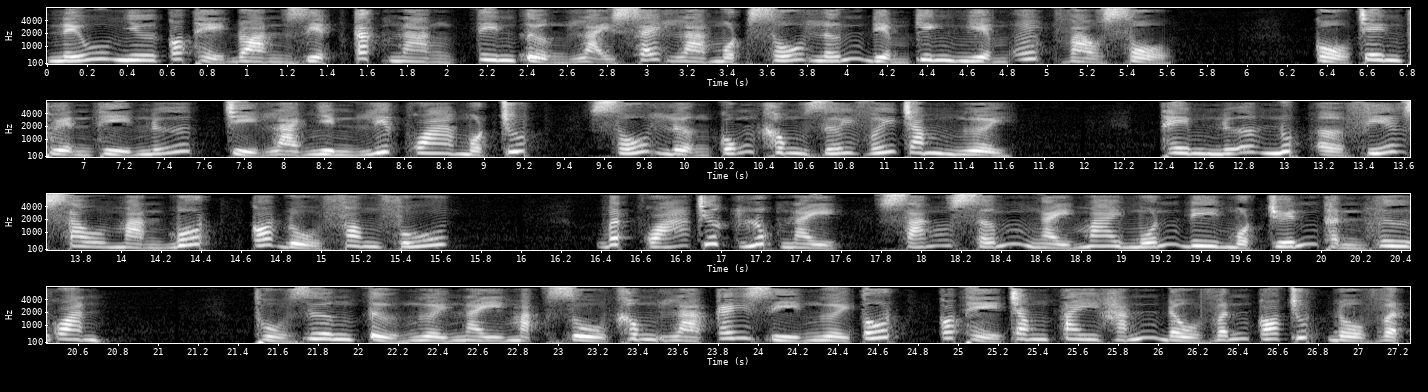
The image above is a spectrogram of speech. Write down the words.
Nếu như có thể đoàn diệt các nàng tin tưởng lại sẽ là một số lớn điểm kinh nghiệm ép vào sổ. Cổ trên thuyền thị nữ chỉ là nhìn liếc qua một chút, số lượng cũng không dưới với trăm người. Thêm nữa núp ở phía sau màn bốt có đủ phong phú. Bất quá trước lúc này, sáng sớm ngày mai muốn đi một chuyến thần hư quan. Thủ dương tử người này mặc dù không là cái gì người tốt, có thể trong tay hắn đầu vẫn có chút đồ vật.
